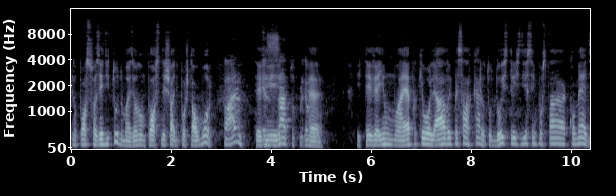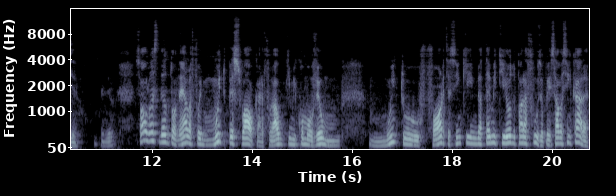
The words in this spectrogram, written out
Eu posso fazer de tudo, mas eu não posso deixar de postar humor. Claro. Teve, exato. Porque... É, e teve aí uma época que eu olhava e pensava, cara, eu tô dois, três dias sem postar comédia, entendeu? Só o lance da Antonella foi muito pessoal, cara. Foi algo que me comoveu muito forte, assim, que até me tirou do parafuso. Eu pensava assim, cara,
